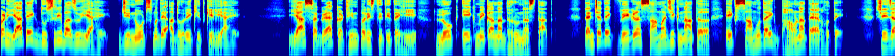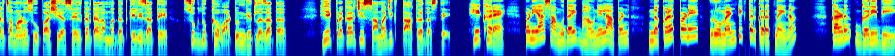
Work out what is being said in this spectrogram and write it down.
पण यात एक दुसरी बाजूही आहे जी नोट्समध्ये अधोरेखित केली आहे. या सगळ्या कठीण परिस्थितीतही लोक एकमेकांना धरून नसतात. त्यांच्यात एक वेगळं सामाजिक नातं एक सामुदायिक भावना तयार होते. शेजारचा माणूस उपाशी असेल तर त्याला मदत केली जाते सुखदुःख वाटून घेतलं जातं. ही एक प्रकारची सामाजिक ताकद असते. हे खरंय पण या सामुदायिक भावनेला आपण नकळतपणे रोमॅन्टिक तर करत नाही ना? कारण गरिबी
